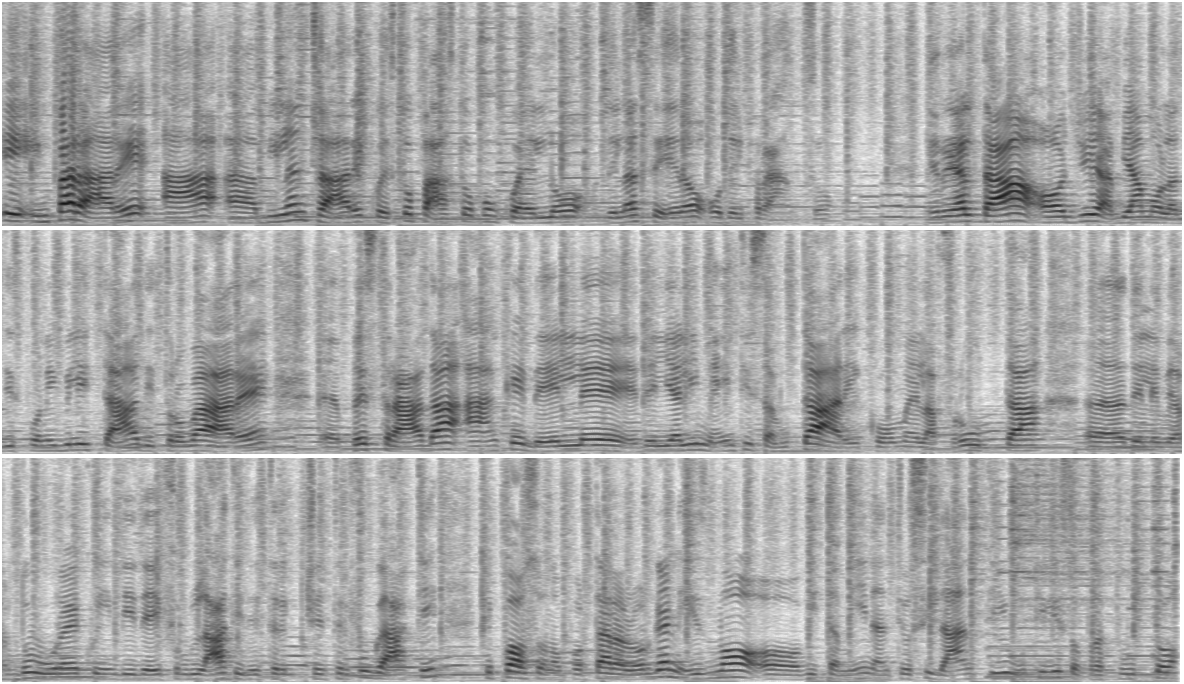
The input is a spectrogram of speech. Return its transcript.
e imparare a, a bilanciare questo pasto con quello della sera o del pranzo. In realtà oggi abbiamo la disponibilità di trovare eh, per strada anche delle, degli alimenti salutari come la frutta, eh, delle verdure, quindi dei frullati, dei centrifugati che possono portare all'organismo oh, vitamine, antiossidanti utili soprattutto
